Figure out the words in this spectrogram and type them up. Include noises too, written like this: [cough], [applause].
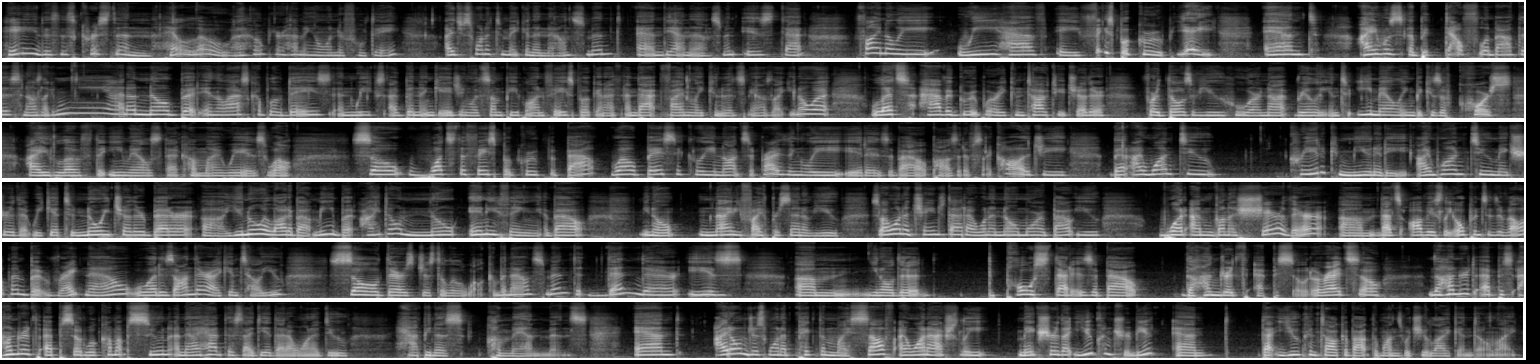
Hey, this is Kristen. Hello. I hope you're having a wonderful day. I just wanted to make an announcement, and the announcement is that finally we have a Facebook group. Yay! And I was a bit doubtful about this, and I was like, I don't know. But in the last couple of days and weeks, I've been engaging with some people on Facebook, and I, and that finally convinced me. I was like, you know what? Let's have a group where we can talk to each other. For those of you who are not really into emailing, because of course I love the emails that come my way as well. So, what's the Facebook group about? Well, basically, not surprisingly, it is about positive psychology, but I want to create a community. I want to make sure that we get to know each other better. Uh, you know a lot about me, but I don't know anything about, you know, 95% of you. So I want to change that. I want to know more about you. What I'm going to share there, um, that's obviously open to development, but right now, what is on there, I can tell you. So there's just a little welcome announcement. Then there is, um, you know, the the post that is about the 100th episode. All right. So the 100th, epi- 100th episode will come up soon. And I had this idea that I want to do happiness commandments. And I don't just want to pick them myself, I want to actually make sure that you contribute and that you can talk about the ones which you like and don't like.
